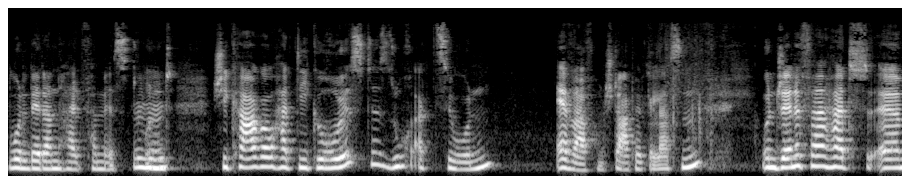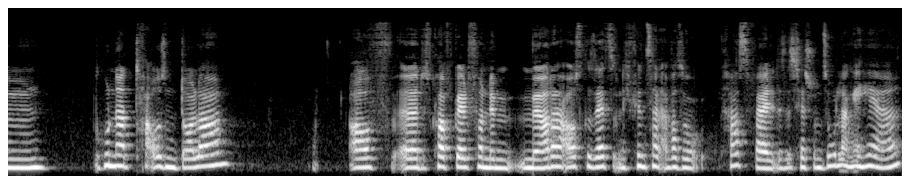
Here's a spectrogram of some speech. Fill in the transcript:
wurde der dann halt vermisst. Und Chicago hat die größte Suchaktion ever vom Stapel gelassen. Und Jennifer hat ähm, 100.000 Dollar auf äh, das Kopfgeld von dem Mörder ausgesetzt. Und ich finde es halt einfach so krass, weil das ist ja schon so lange her.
